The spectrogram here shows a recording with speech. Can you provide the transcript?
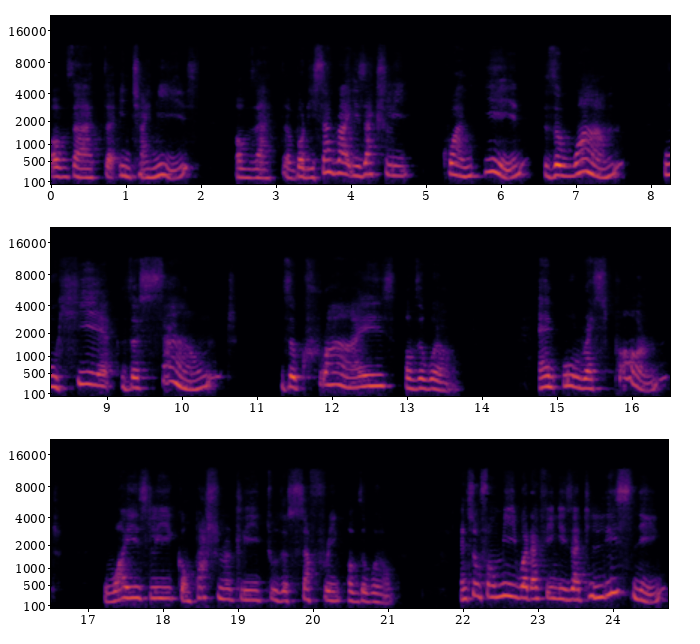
of that uh, in Chinese, of that uh, Bodhisattva is actually Kuan Yin, the one who hear the sound, the cries of the world, and who respond wisely, compassionately to the suffering of the world. And so for me, what I think is that listening,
